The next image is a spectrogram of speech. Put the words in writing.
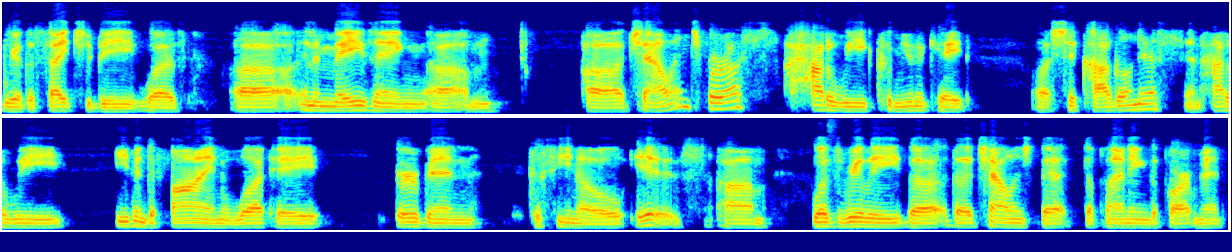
where the site should be was uh, an amazing um, uh, challenge for us. How do we communicate uh, Chicago-ness, and how do we even define what a urban casino is? Um, was really the the challenge that the planning department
